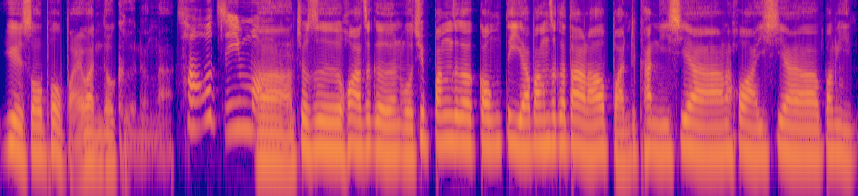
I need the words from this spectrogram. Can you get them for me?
月收破百万都可能啊。超级猛，啊，就是画这个，我去帮这个工地啊，帮这个大老板看一下啊，画一下啊，帮你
